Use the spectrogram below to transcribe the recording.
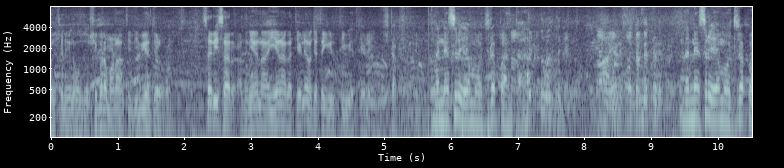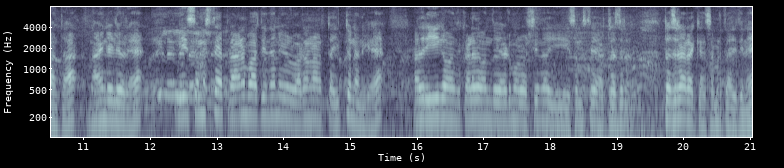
ಫಂಕ್ಷನಿಗೆ ನಾವು ಒಂದು ಶಿಬಿರ ಮಾಡೋಣ ಅಂತಿದ್ದೀವಿ ಅಂತ ಹೇಳಿದ್ರು ಸರಿ ಸರ್, ಅದನ್ನ ಏನ, ಏನಾಗತ್ತೆ ಹೇಳಿ ನಾವು ಜೊತೆಗೆ ಇರ್ತೀವಿ ಅಂತೇಳಿ ಇಷ್ಟ ನನ್ನ ಹೆಸರು ಎಂ ವಜ್ರಪ್ಪ ಅಂತ. ನನ್ನ ಹೆಸರು ಎಂ ವಜ್ರಪ್ಪ ಅಂತ. ನಾಯಂಡಹಳ್ಳಿಯವರೇ, ಈ ಸಂಸ್ಥೆ ಪ್ರಾರಂಭದಿಂದನೂ ಇವರು ಒಡನಾಡ್ತ ಇತ್ತು ನನಗೆ. ಆದರೆ ಈಗ ಒಂದು ಕಳೆದ ಒಂದು ಎರಡು ಮೂರು ವರ್ಷದಿಂದ ಈ ಸಂಸ್ಥೆಯ ಟ್ರೆಸರ ಟ್ರೆಸರಾಗಿ ಕೆಲಸ ಮಾಡ್ತಾ ಇದ್ದೀನಿ.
